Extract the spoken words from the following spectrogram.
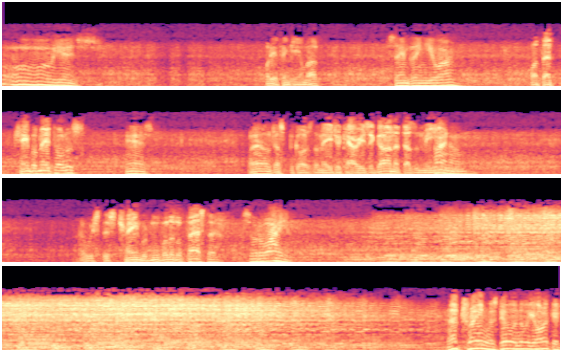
Oh, yes. What are you thinking about? Same thing you are? What that chambermaid told us? Yes. Well, just because the major carries a gun, it doesn't mean. I know. I wish this train would move a little faster. So do I. That train was due in New York at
